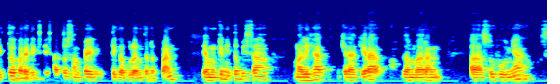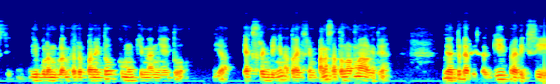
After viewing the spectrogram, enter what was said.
Itu prediksi 1 sampai tiga bulan ke depan. Ya mungkin itu bisa melihat kira-kira gambaran uh, suhunya di bulan-bulan ke depan itu kemungkinannya itu dia ekstrim dingin atau ekstrim panas atau normal gitu ya. Yaitu hmm. dari segi prediksi.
